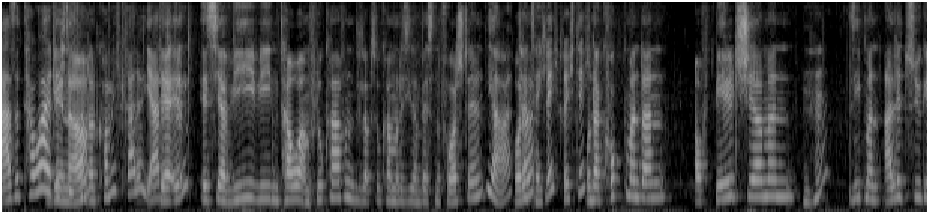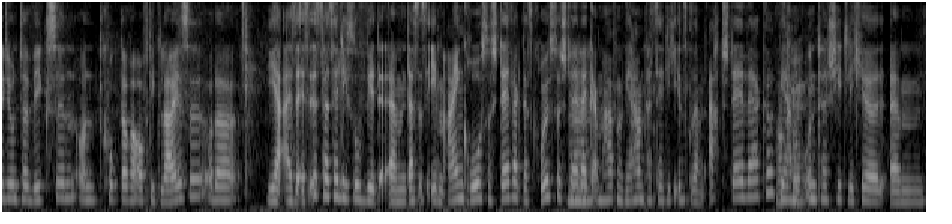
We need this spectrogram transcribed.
Ase Tower, genau. richtig, von dort komme ich gerade. Ja, das der stimmt. ist ja wie, wie ein Tower am Flughafen. Ich glaube, so kann man das sich am besten vorstellen. Ja, oder? tatsächlich, richtig. Und da guckt man dann auf Bildschirmen, mhm. sieht man alle Züge, die unterwegs sind und guckt darauf auf die Gleise oder? Ja, also es ist tatsächlich so, wir, ähm, das ist eben ein großes Stellwerk, das größte Stellwerk mhm. am Hafen. Wir haben tatsächlich insgesamt acht Stellwerke. Wir okay. haben unterschiedliche ähm,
